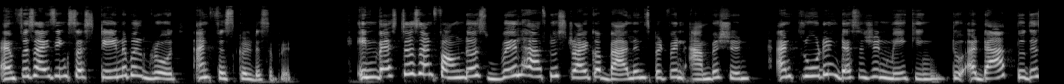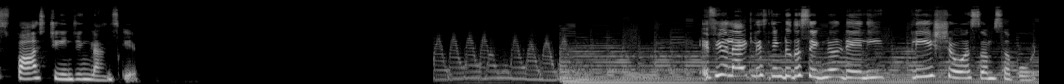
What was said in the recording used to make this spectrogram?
emphasizing sustainable growth and fiscal discipline. Investors and founders will have to strike a balance between ambition and prudent decision making to adapt to this fast changing landscape. If you like listening to the Signal Daily, please show us some support.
